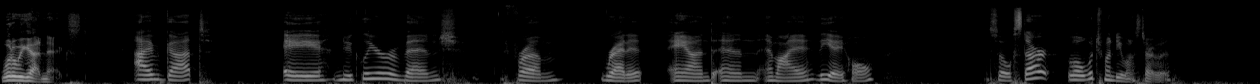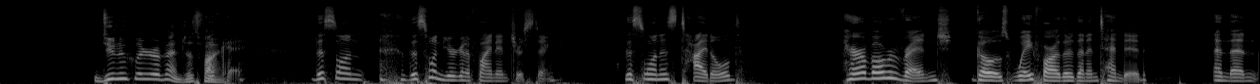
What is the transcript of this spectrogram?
what do we got next? I've got a nuclear revenge from Reddit and an Am I the a hole? So start. Well, which one do you want to start with? Do nuclear revenge. That's fine. Okay. This one this one you're going to find interesting. This one is titled Haribo Revenge goes way farther than intended. And then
